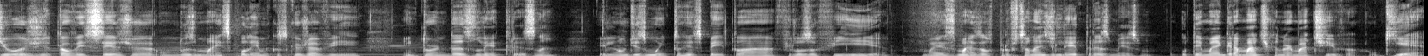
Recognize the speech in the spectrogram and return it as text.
De hoje talvez seja um dos mais polêmicos que eu já vi em torno das letras, né? Ele não diz muito respeito à filosofia, mas mais aos profissionais de letras mesmo. O tema é gramática normativa. O que é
